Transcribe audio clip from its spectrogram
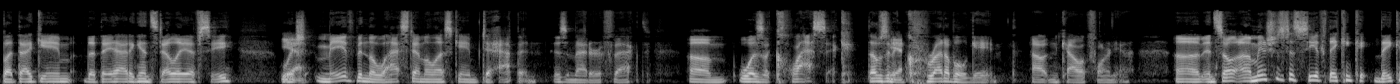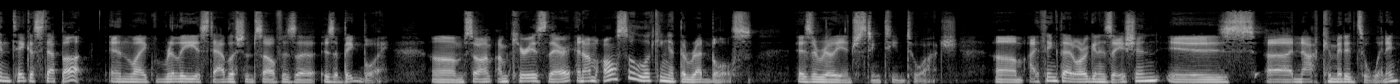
but that game that they had against LAFC, which yeah. may have been the last MLS game to happen, as a matter of fact, um, was a classic. That was an yeah. incredible game out in California, um, and so I'm interested to see if they can they can take a step up and like really establish himself as a as a big boy. Um, so I'm, I'm curious there, and I'm also looking at the Red Bulls as a really interesting team to watch. Um, I think that organization is uh, not committed to winning,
